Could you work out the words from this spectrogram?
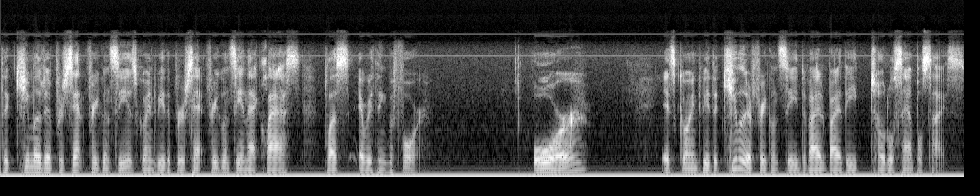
The cumulative percent frequency is going to be the percent frequency in that class plus everything before. Or it's going to be the cumulative frequency divided by the total sample size.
